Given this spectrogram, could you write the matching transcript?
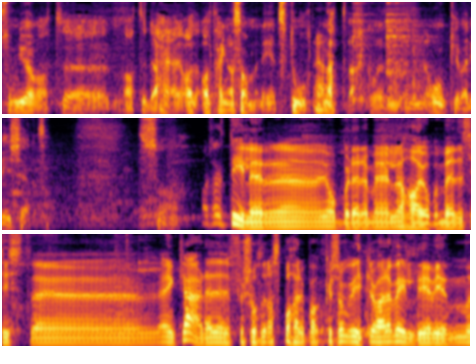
som, gjør at, eh, at det, alt henger sammen i et stort ja. nettverk og en, en ordentlig verdikjede. Så. Hva slags dealer eh, jobber dere med, eller har jobbet med det siste? Eh, egentlig er det fusjoner av sparebanker som virker å være veldig i vinden.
